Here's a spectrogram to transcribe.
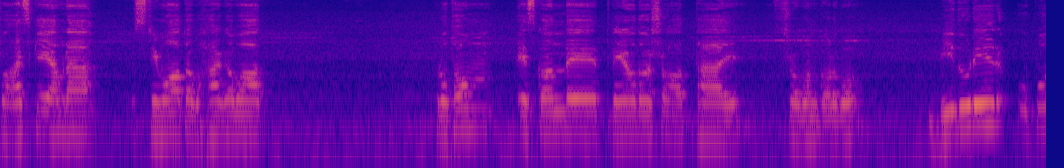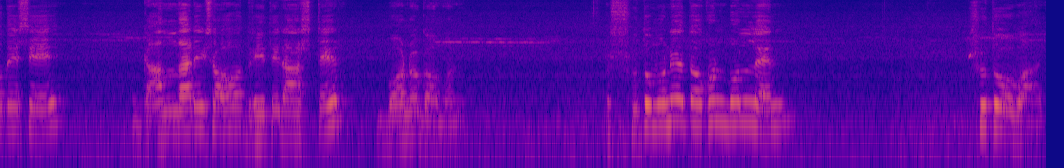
তো আজকে আমরা শ্রীমৎ ভাগবত প্রথম স্কন্ধে ত্রয়োদশ অধ্যায় শ্রবণ করব। বিদুরের উপদেশে গান্ধারী সহ ধৃতরাষ্ট্রের বনগমন। সুতমনে তখন বললেন, সুতোবাজ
